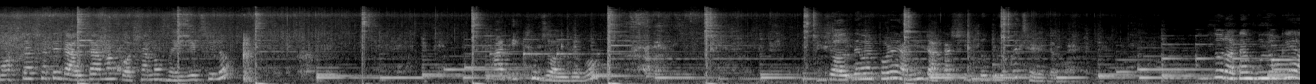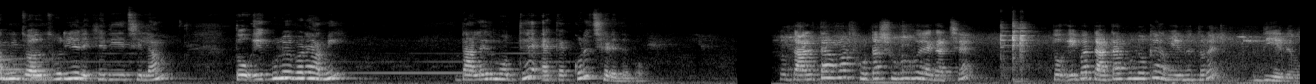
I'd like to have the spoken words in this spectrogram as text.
মশলার সাথে ডালটা আমার কষানো হয়ে গেছিল। আর একটু জল দেব। জল দেওয়ার পরে আমি ডাটা সিদ্ধগুলোকে ছেড়ে দেব। তো ডাটাগুলোকে আমি জল ঝরিয়ে রেখে দিয়েছিলাম। তো এগুলো এবারে আমি ডালের মধ্যে এক এক করে ছেড়ে দেবো। তো ডালটা আমার ফোটা শুরু হয়ে গেছে। তো এবার ডাটাগুলোকে আমি এর ভেতরে দিয়ে দেব।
